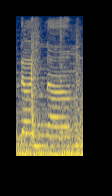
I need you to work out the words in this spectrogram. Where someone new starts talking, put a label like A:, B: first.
A: done now um,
